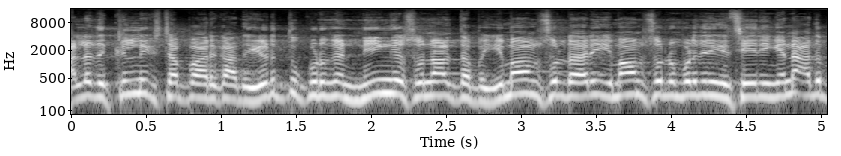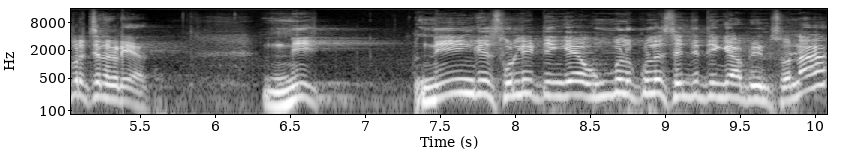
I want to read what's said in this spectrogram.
அல்லது கிளினிக் ஸ்டப்பாக இருக்குது அதை எடுத்து கொடுங்க நீங்கள் சொன்னாலும் தப்பு. இமாம் சொல்கிறாரு இமாம் சொல்லும் பொழுது நீங்கள் செய்கிறீங்கன்னா அது பிரச்சனை கிடையாது. நீ நீங்கள் சொல்லிட்டீங்க உங்களுக்குள்ளே செஞ்சிட்டீங்க அப்படின்னு சொன்னால்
